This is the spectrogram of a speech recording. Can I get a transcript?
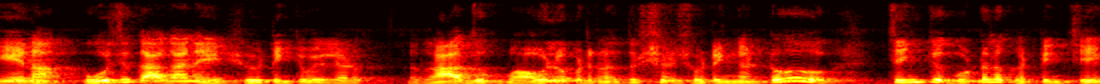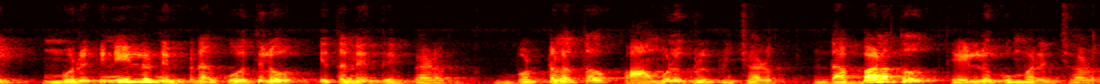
ఈయన పూజ కాగానే షూటింగ్కి వెళ్ళాడు. రాజు బావిలో పడిన దృశ్యం షూటింగ్ అంటూ చింకి గుడ్డలు కట్టించి మురికి నీళ్ళు నింపిన గోతిలో ఇతన్ని దింపాడు. బుట్టలతో పాములు కురిపించాడు. డబ్బాలతో తేళ్ళు కుమ్మరించాడు.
